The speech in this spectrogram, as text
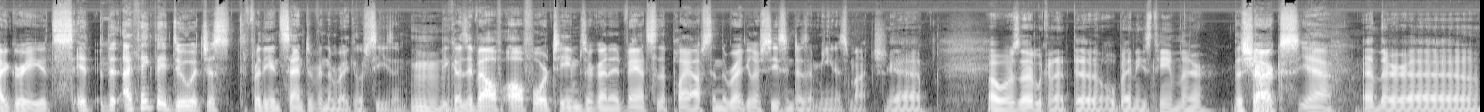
I agree. It's it. th- I think they do it just for the incentive in the regular season Hmm. because if all, all four teams are going to advance to the playoffs, then the regular season doesn't mean as much. Yeah. Oh, what was I looking at? Uh, old Benny's team there. The Sharks, yeah, and their uh,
